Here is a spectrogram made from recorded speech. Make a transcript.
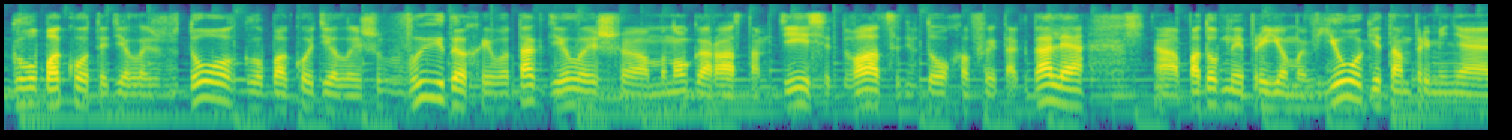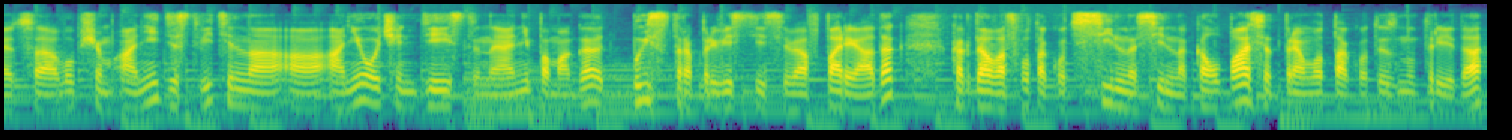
глубоко ты делаешь вдох, глубоко делаешь выдох, и вот так делаешь много раз, там 10-20 вдохов и так далее. Подобные приемы в йоге там применяются. В общем, они действительно, они очень действенные, они помогают быстро привести себя в порядок, когда вас вот так вот сильно-сильно колбасит, прям вот так вот изнутри, да,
